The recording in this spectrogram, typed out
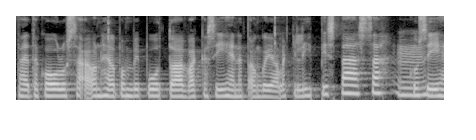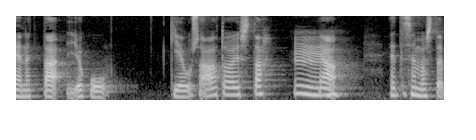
tai että koulussa on helpompi puuttua vaikka siihen, että onko jollakin lippis päässä, mm. kuin siihen, että joku kiusaa toista. Mm. Ja että semmoista,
